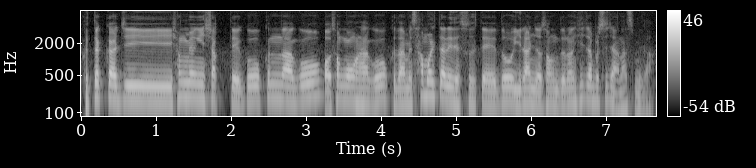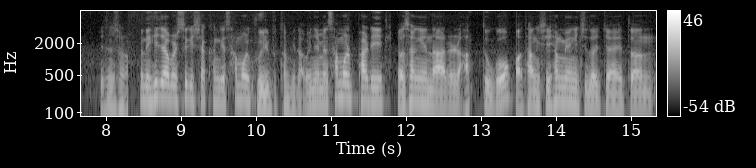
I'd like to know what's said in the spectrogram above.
그때까지 혁명이 시작되고 끝나고 어, 성공을 하고 그 다음에 3월 달이 됐을 때에도 이란 여성들은 히잡을 쓰지 않았습니다. 예전처럼. 근데 히잡을 쓰기 시작한 게 3월 9일부터입니다. 왜냐하면 3월 8일 여성의 날을 앞두고 어, 당시 혁명의 지도자였던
